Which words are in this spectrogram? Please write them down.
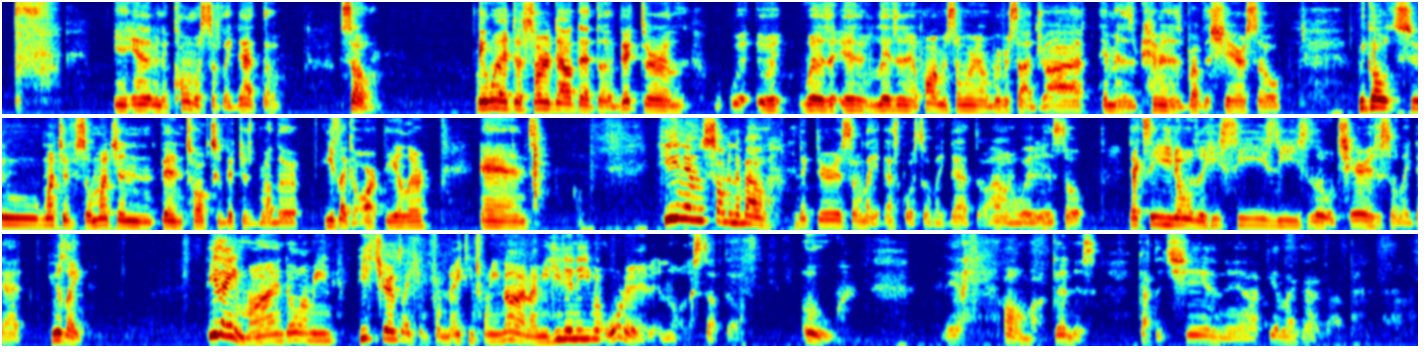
and ended up in a coma, stuff like that, though. So they wanted to sort out that the Victor was lives in an apartment somewhere on Riverside Drive. Him and his him and his brother share. So we go to much of so Munch and Fin talk to Victor's brother. He's like an art dealer, and he knows something about Victor, something like escort, stuff like that. Though I don't know what it is. So next thing he knows that he sees these little chairs and stuff like that. He was like, these ain't mine though. I mean, these chairs like from 1929. I mean, he didn't even order it and all that stuff though. Oh, yeah. Oh my goodness, got the chin and I feel like I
